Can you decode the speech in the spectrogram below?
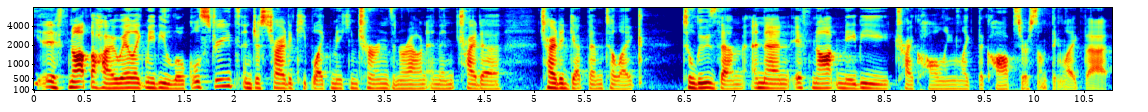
if not the highway, like maybe local streets and just try to keep like making turns and around and then try to try to get them to like to lose them. And then if not, maybe try calling like the cops or something like that.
